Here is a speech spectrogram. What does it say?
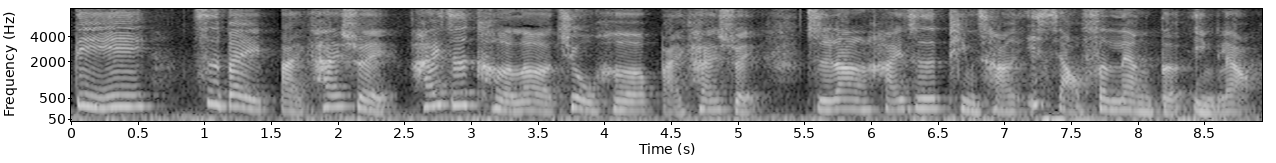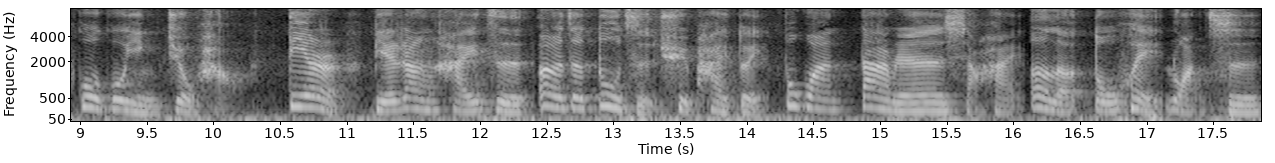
第一。自备白开水，孩子渴了就喝白开水，只让孩子品尝一小份量的饮料，过过瘾就好。第二，别让孩子饿着肚子去派对，不管大人小孩饿了都会乱吃，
